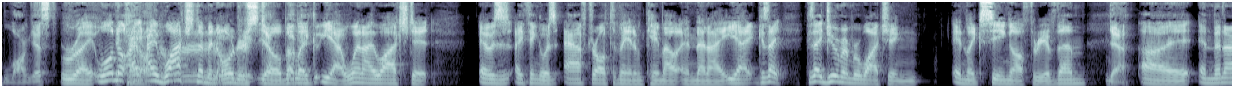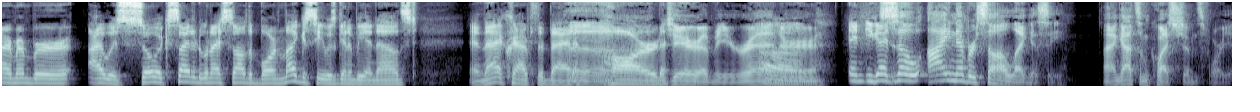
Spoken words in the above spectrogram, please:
longest. Right. Well, no, I, kinda I watched them in like- order yeah, still, but okay. like, yeah, when I watched it, it was I think it was after Ultimatum came out, and then I yeah, because I because I do remember watching and like seeing all three of them. Yeah, Uh, and then I remember I was so excited when I saw the Bourne Legacy was going to be announced, and that crapped the bed hard. Jeremy Renner. Um, and you guys, so I never saw Legacy. I got some questions for you,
